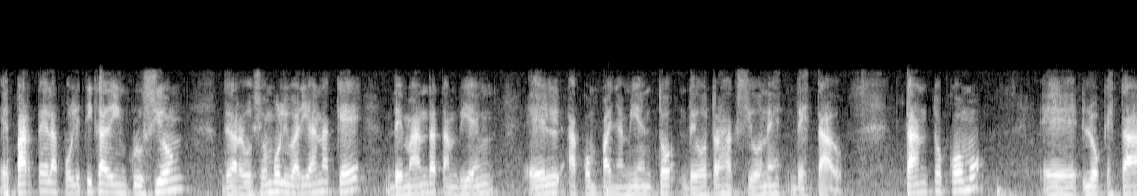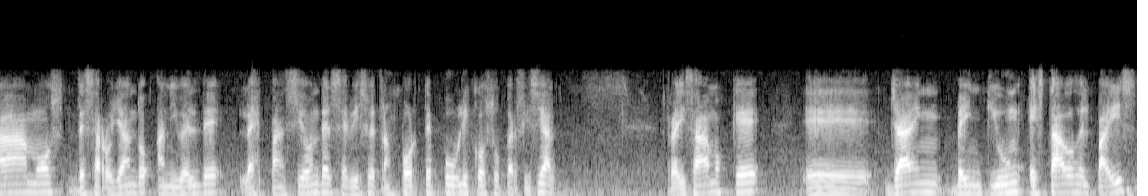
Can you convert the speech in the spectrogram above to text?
Es parte de la política de inclusión de la revolución bolivariana que demanda también el acompañamiento de otras acciones de Estado, tanto como eh, lo que estamos desarrollando a nivel de la expansión del servicio de transporte público superficial. Revisábamos que eh, ya en 21 estados del país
